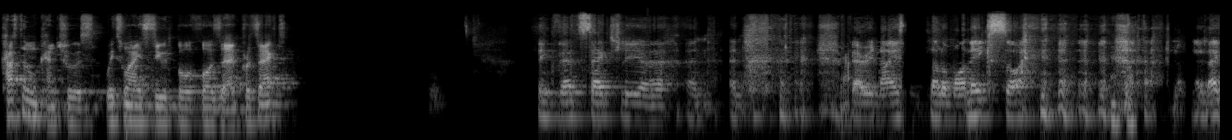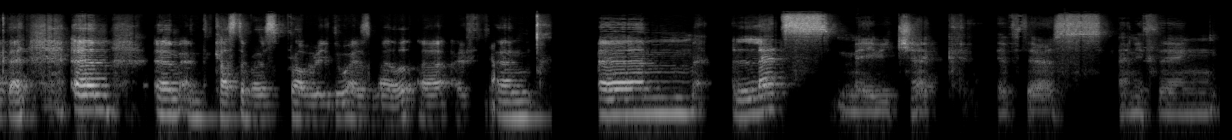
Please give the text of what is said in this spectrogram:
customer can choose which one is suitable for their project. I think that's actually a, an, an very nice Solomonic, so I like that. Um, um, and customers probably do as well. Uh, um, um, let's maybe check if there's anything.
